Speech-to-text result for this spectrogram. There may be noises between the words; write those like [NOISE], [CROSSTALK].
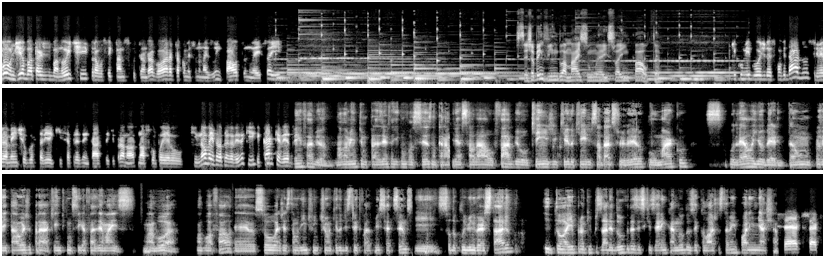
Bom dia, boa tarde, boa noite para você que está me escutando agora. Está começando mais um Em Pauta, não é isso aí? Seja bem-vindo a mais um É Isso Aí em Pauta. Aqui comigo hoje dois convidados. Primeiramente, eu gostaria que se apresentasse aqui para nós, nosso companheiro que não vem pela primeira vez aqui, Ricardo Quevedo. Bem, Fábio, novamente um prazer estar aqui com vocês no canal. Queria saudar o Fábio, o Kenji, querido Kenji, saudades Ferveiro, o Marco, o Léo e o Ber. Então, aproveitar hoje para que a gente consiga fazer mais uma boa uma boa fala. É, eu sou a gestão 2021 aqui do Distrito 4700 e sou do Clube Universitário. E estou aí para o que precisar de dúvidas e se quiserem canudos ecológicos também podem me achar. Certo, certo.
